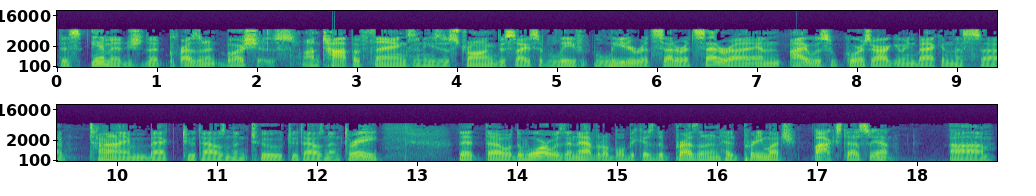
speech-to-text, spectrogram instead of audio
this image that President Bush is on top of things and he's a strong, decisive leader, et cetera, et cetera. And I was, of course, arguing back in this uh, time, back 2002, 2003, that uh, the war was inevitable because the president had pretty much boxed us in um,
